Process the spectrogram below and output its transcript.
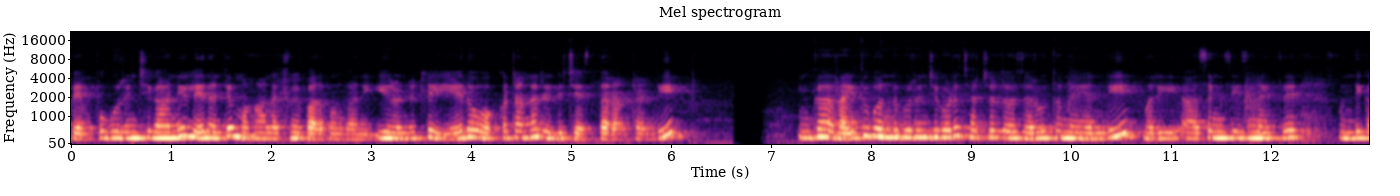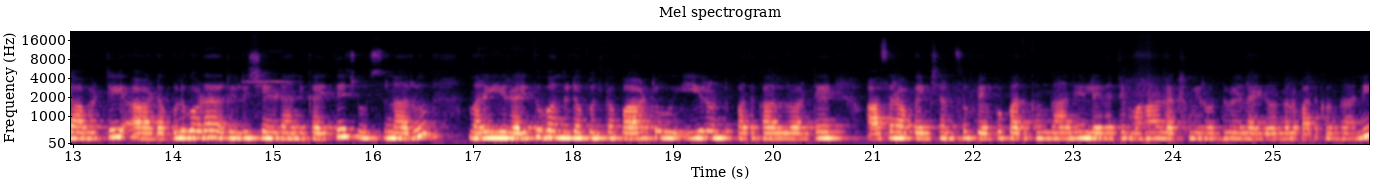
పెంపు గురించి కానీ లేదంటే మహాలక్ష్మి పథకం కానీ ఈ రెండిట్లో ఏదో ఒక్కటన్నా రిలీజ్ చేస్తారంటండి. ఇంకా రైతు బంధు గురించి కూడా చర్చలు జరుగుతున్నాయండి. మరి అసంగ్ సీజన్ అయితే ఉంది కాబట్టి ఆ డబ్బులు కూడా రిలీజ్ చేయడానికైతే చూస్తున్నారు. మరి ఈ రైతు బంధు డబ్బులతో పాటు ఈ రెండు పథకాల్లో అంటే ఆసరా పెన్షన్స్ పెంపు పథకం కానీ లేదంటే మహాలక్ష్మి రెండు వేల ఐదు వందల పథకం కానీ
